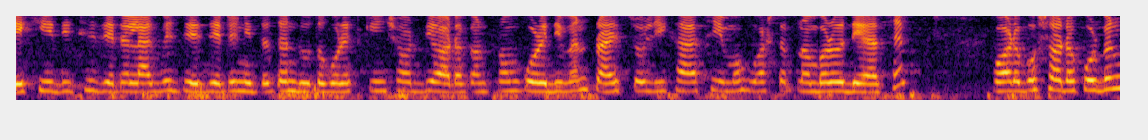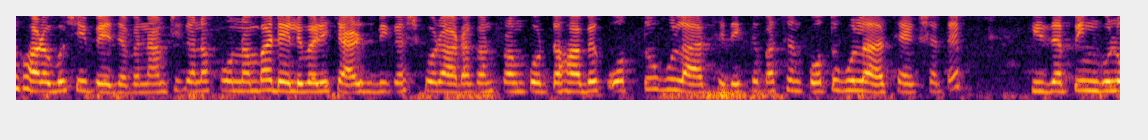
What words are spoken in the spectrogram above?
দেখিয়ে দিচ্ছি, যেটা লাগবে, যে যেটা নিতে চান দ্রুত করে স্ক্রিনশট দিয়ে অর্ডার কনফার্ম করে দিবেন। প্রাইসটাও লেখা আছে এবং হোয়াটসঅ্যাপ নাম্বারও দেওয়া আছে। ঘরে বসে অর্ডার করবেন, ঘরে বসেই পেয়ে যাবেন। নাম, ঠিকানা phone number delivery charge bKash করে অর্ডার কনফার্ম করতে হবে। কতগুলো আছে, দেখতে পাচ্ছেন কতগুলো আছে একসাথে? হিজাব পিনগুলো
